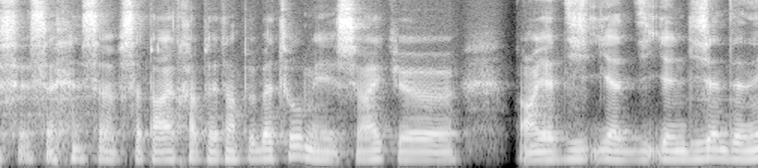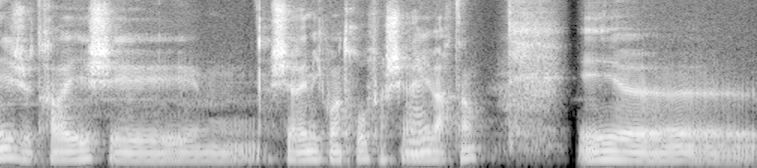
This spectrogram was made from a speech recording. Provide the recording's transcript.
ça, paraîtra peut-être un peu bateau, mais c'est vrai que alors il y a, il y a, il y a une dizaine d'années, je travaillais chez chez Rémi Cointreau, enfin chez Rémi Martin, et euh,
